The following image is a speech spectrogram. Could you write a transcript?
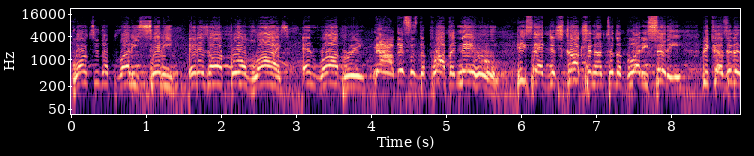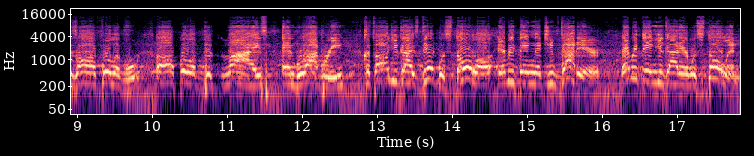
Woe to the bloody city, it is all full of lies and robbery. Now, this is the prophet Nahum. He said, "Destruction unto the bloody city, because it is all full of all full of lies and robbery. Because all you guys did was stole all, everything that you've got here. Everything you got here was stolen."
